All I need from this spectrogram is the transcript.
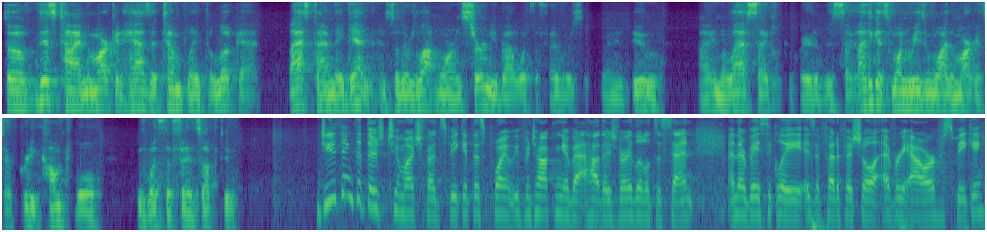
So this time, the market has a template to look at. Last time they didn't, and so there was a lot more uncertainty about what the Fed was going to do uh, in the last cycle compared to this cycle. I think it's one reason why the markets are pretty comfortable with what the Fed's up to. Do you think that there's too much Fed speak at this point? We've been talking about how there's very little dissent, and there basically is a Fed official every hour speaking.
